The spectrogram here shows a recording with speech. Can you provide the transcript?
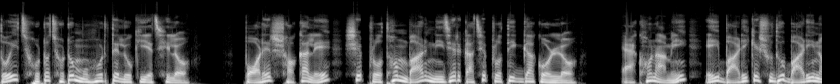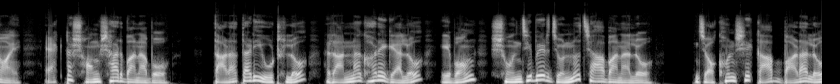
তো এই ছোট ছোট মুহূর্তে লুকিয়েছিল। পরের সকালে সে প্রথমবার নিজের কাছে প্রতিজ্ঞা করল, এখন আমি এই বাড়িকে শুধু বাড়ি নয়, একটা সংসার বানাবো। তাড়াতাড়ি উঠল, রান্নাঘরে গেল এবং সঞ্জীবের জন্য চা বানালো। যখন সে কাপ বাড়ালো,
